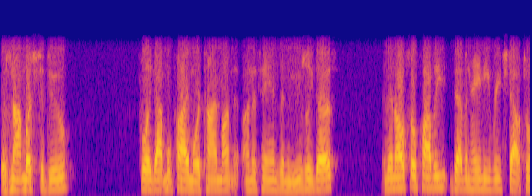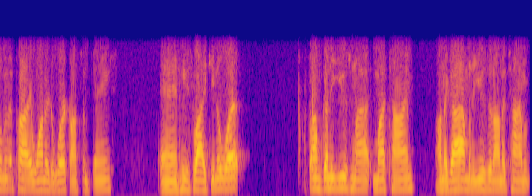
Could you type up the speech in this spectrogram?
There's not much to do. Floyd got more, probably more time on on his hands than he usually does. And then also probably Devin Haney reached out to him and probably wanted to work on some things. And he's like, you know what? If I'm going to use my my time on a guy, I'm going to use it on a time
